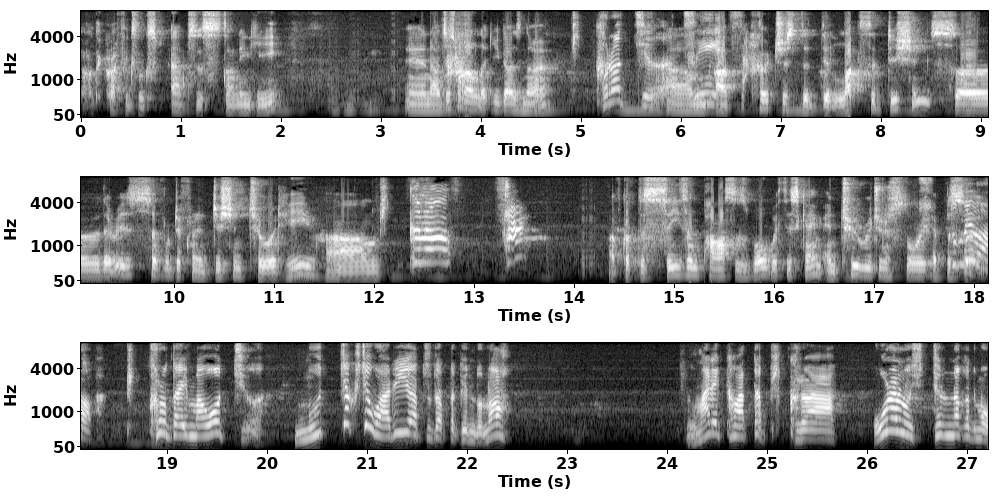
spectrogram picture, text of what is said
Uh, the graphics looks absolutely stunning here. And I just want to let you guys know コロッチュ um, 強いや I've つさ purchased the deluxe edition, so there is several different additions to it here. Um, このさん I've got the season pass as well with this game and two original story と目 episodes. むっちゃくちゃ悪いやつだったけんどな。生まれ変わったピッコロはオラの知ってる中でも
